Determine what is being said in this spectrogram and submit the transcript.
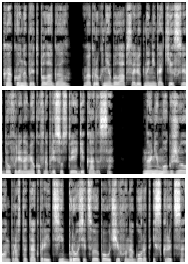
Как он и предполагал, вокруг не было абсолютно никаких следов или намеков на присутствие Гекадаса. Но не мог же он просто так прийти, бросить свою паучиху на город и скрыться.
